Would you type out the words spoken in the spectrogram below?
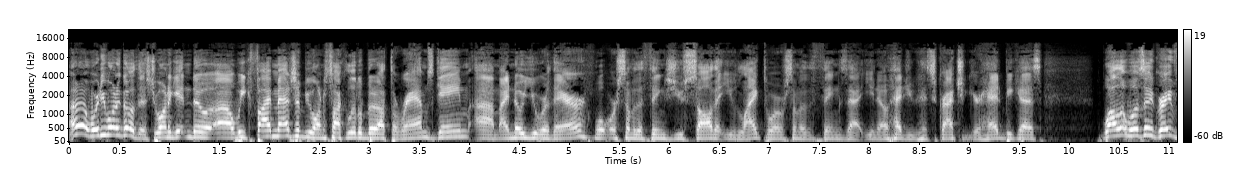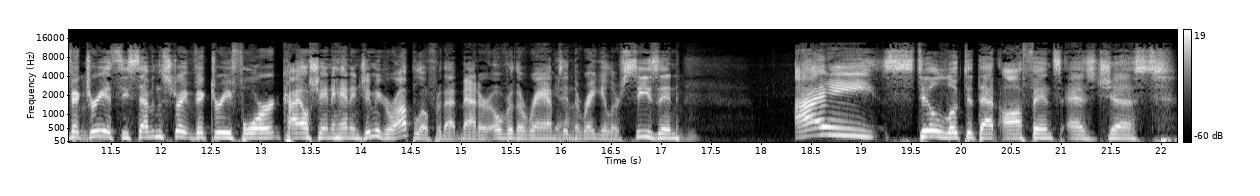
I don't know. Where do you want to go with this? Do you want to get into a week five matchup? You want to talk a little bit about the Rams game? Um, I know you were there. What were some of the things you saw that you liked? What were some of the things that, you know, had you scratching your head? Because while it was a great victory, mm-hmm. it's the seventh straight victory for Kyle Shanahan and Jimmy Garoppolo, for that matter, over the Rams yeah. in the regular season. Mm-hmm. I still looked at that offense as just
